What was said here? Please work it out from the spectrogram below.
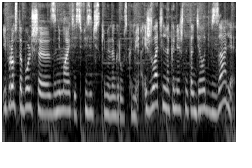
и просто больше занимайтесь физическими нагрузками. И желательно, конечно, это делать в зале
